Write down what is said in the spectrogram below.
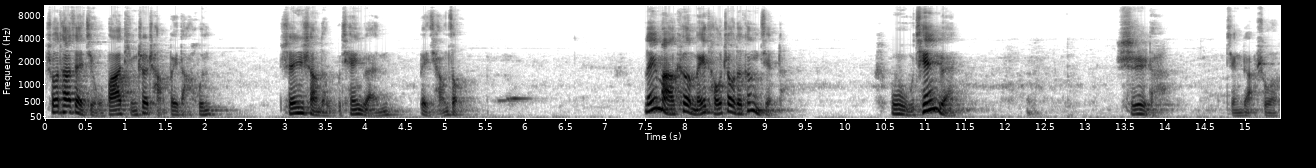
说他在酒吧停车场被打昏，身上的五千元被抢走。雷马克眉头皱得更紧了。五千元？是的，警长说。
